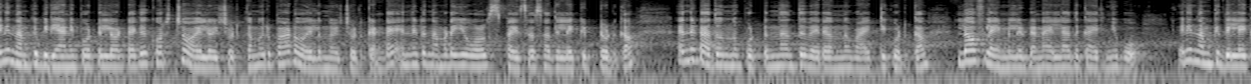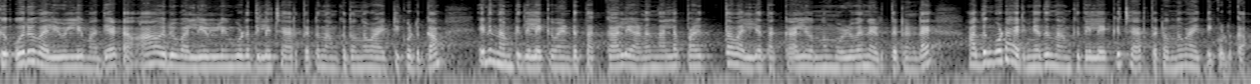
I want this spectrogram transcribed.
ഇനി നമുക്ക് ബിരിയാണി പോട്ടിലോട്ടേക്ക് കുറച്ച് ഓയിൽ ഒഴിച്ചു കൊടുക്കാം. ഒരുപാട് ഓയിലൊന്നും ഒഴിച്ചു കൊടുക്കണ്ടേ. എന്നിട്ട് നമ്മുടെ ഈ ഓൾ സ്പൈസസ് അതിലേക്ക് ഇട്ട് കൊടുക്കാം. എന്നിട്ട് അതൊന്ന് പൊട്ടുന്നത് വരെ ഒന്ന് വഴറ്റി കൊടുക്കാം. ലോ ഫ്ലെയിമിൽ ഇടണം. എല്ലാം അത് കരിഞ്ഞു പോകും ഇനി നമുക്കിതിലേക്ക് ഒരു വലിയുള്ളി മതി കേട്ടോ. ആ ഒരു വലിയുള്ളിയും കൂടെ ഇതിൽ ചേർത്തിട്ട് നമുക്കിതൊന്ന് വഴറ്റി കൊടുക്കാം. ഇനി നമുക്കിതിലേക്ക് വേണ്ട തക്കാളിയാണ്. നല്ല പഴുത്ത വലിയ തക്കാളി ഒന്ന് മുഴുവൻ എടുത്തിട്ടുണ്ട്. അതും കൂടെ അരിഞ്ഞത് നമുക്കിതിലേക്ക് ചേർത്തിട്ടൊന്ന് വഴറ്റി കൊടുക്കാം.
